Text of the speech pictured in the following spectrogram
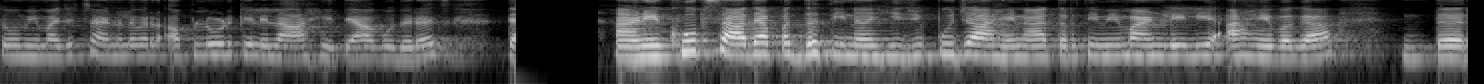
तो मी माझ्या चॅनलवर अपलोड केलेला आहे त्या अगोदरच. त्या आणि खूप साध्या पद्धतीनं ही जी पूजा आहे ना तर ती मी मांडलेली आहे बघा. तर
